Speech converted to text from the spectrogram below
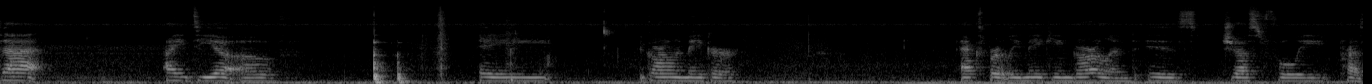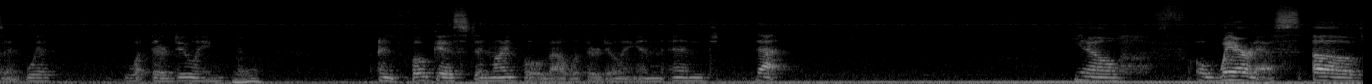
that idea of a garland maker expertly making garland is just fully present with what they're doing Yeah. and focused and mindful about what they're doing and and that you know awareness of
